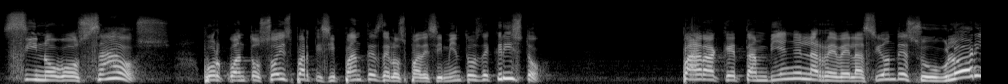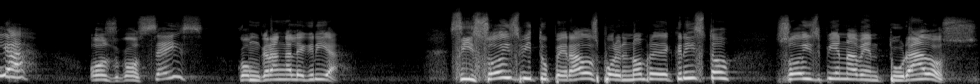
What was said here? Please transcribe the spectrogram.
sino gozaos por cuanto sois participantes de los padecimientos de Cristo, para que también en la revelación de su gloria os gocéis con gran alegría. Si sois vituperados por el nombre de Cristo, sois bienaventurados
